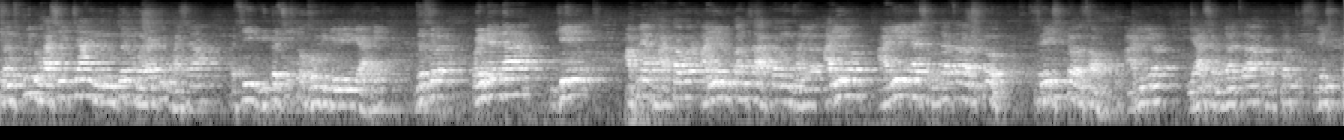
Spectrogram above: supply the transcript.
संस्कृत भाषेच्या नंतर मराठी भाषा अशी विकसित होत गेलेली आहे. जसं पहिल्यांदा जे आपल्या भारतावर आर्य लोकांचं आक्रमण झालं आर्य आर्य या शब्दाचा अर्थ श्रेष्ठ असा होतो. आर्य या शब्दाचा अर्थ श्रेष्ठ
